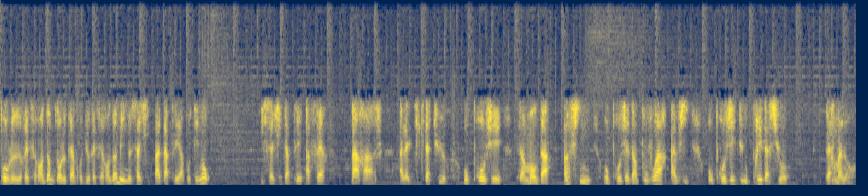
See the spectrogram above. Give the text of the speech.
pour le référendum. Dans le cadre du référendum, il ne s'agit pas d'appeler à voter non. Il s'agit d'appeler à faire barrage à la dictature, au projet d'un mandat infini, au projet d'un pouvoir à vie, au projet d'une prédation permanente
